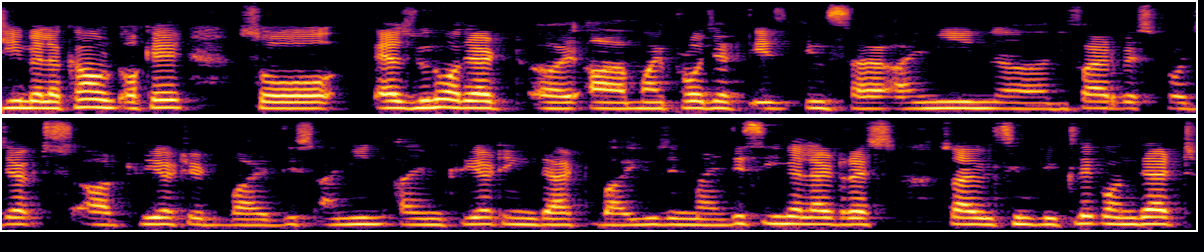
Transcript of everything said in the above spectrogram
gmail account. Okay so as you know that my project is inside i mean the firebase projects are created by this. I mean i'm creating that by using my this email address. So i will simply click on that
